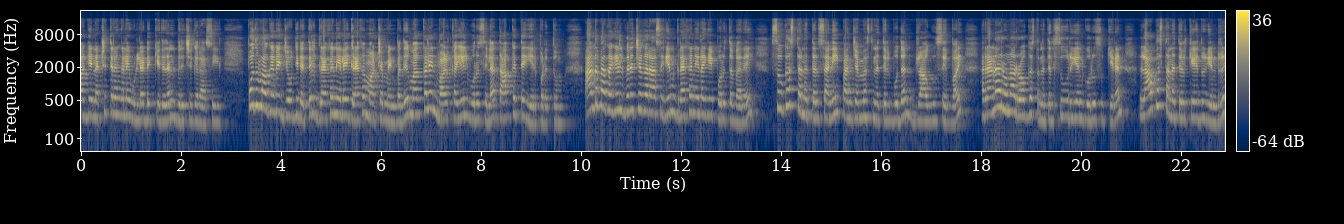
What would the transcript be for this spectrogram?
ஆகிய நட்சத்திரங்களை உள்ளடக்கியதுதான் விருச்சிக ராசி. பொதுவாகவே ஜோதிடத்தில் கிரகநிலை கிரக மாற்றம் என்பது மக்களின் வாழ்க்கையில் ஒரு சில தாக்கத்தை ஏற்படுத்தும். அந்த வகையில் விருச்சக ராசியின் கிரக நிலையை பொறுத்தவரை சுகஸ்தனத்தில் சனி பஞ்சமஸ்தனத்தில் புதன் ராகு செவ்வாய் ரணருண ரோகஸ்தனத்தில் சூரியன் குரு சுக்கிரன் லாபஸ்தனத்தில் கேது என்று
